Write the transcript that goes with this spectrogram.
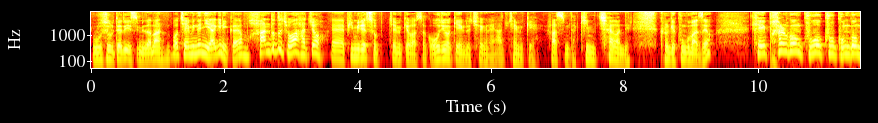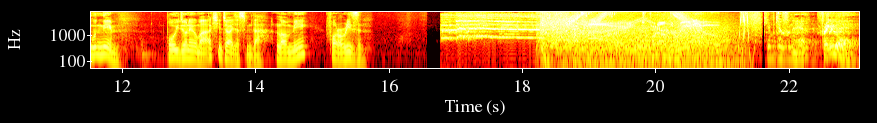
우스울 때도 있습니다만 뭐 재밌는 이야기니까요. 뭐 한도도 좋아하죠. 예, 비밀의 숲 재밌게 봤었고 오징어 게임도 최근에 아주 재밌게 봤습니다. 김창원님 그런 게 궁금하세요? K80959009님 보이존의 음악 신청하셨습니다. Love Me for a Reason. 김태훈의 Freeway.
